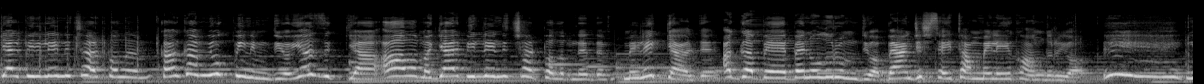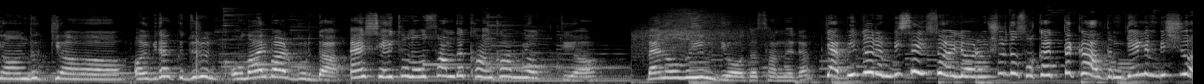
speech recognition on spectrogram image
Gel birilerini çarpalım. Kankam yok benim diyor. Yazık ya. Ağlama gel birilerini çarpalım dedim. Melek geldi. Aga be ben olurum diyor. Bence şeytan meleği kandırıyor. yandık ya. Ay bir dakika durun. Olay var burada. Ben şeytan olsam da kankam yok diyor. Ben olayım diyor o da sanırım. Ya bir durun bir şey söylüyorum. Şurada sokakta kaldım. Gelin bir şu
